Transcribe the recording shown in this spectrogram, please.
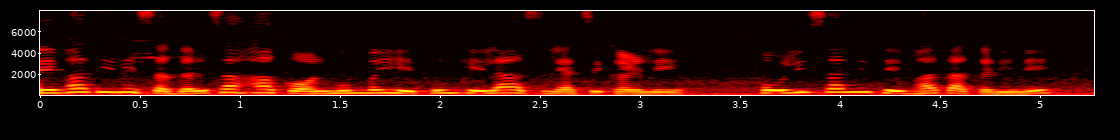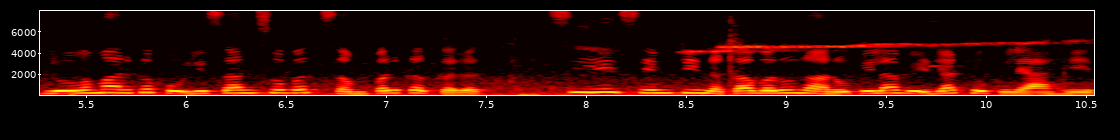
तेव्हा तिने सदरचा हा कॉल मुंबई येथून केला असल्याचे कळले. पोलिसांनी तेव्हा तातडीने लोहमार्ग पोलिसांसोबत संपर्क करत सीएसएमटी नकावरून आरोपीला वेड्या ठोकल्या आहेत.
